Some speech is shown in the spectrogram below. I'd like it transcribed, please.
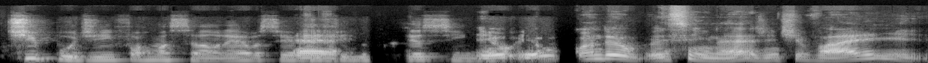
tipo de informação, né? Você é, prefere fazer assim. Eu, eu, quando eu, assim, né? A gente vai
